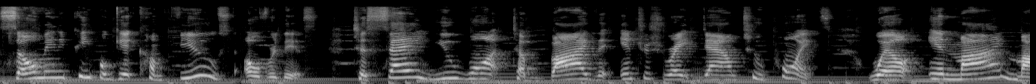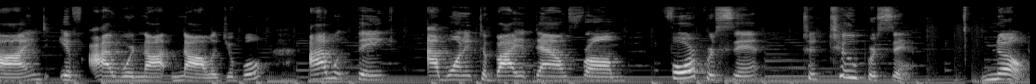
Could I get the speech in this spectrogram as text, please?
so many people get confused over this. To say you want to buy the interest rate down two points, well, in my mind, if I were not knowledgeable, I would think I wanted to buy it down from 4% to 2%. No,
